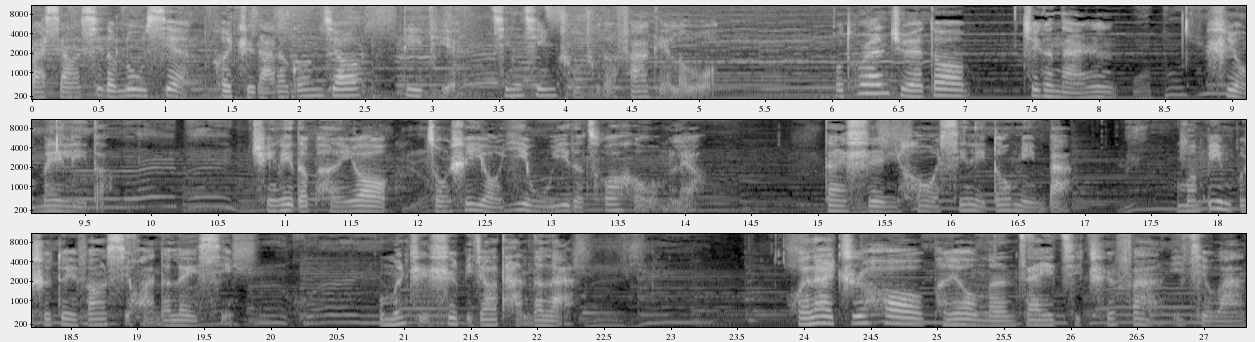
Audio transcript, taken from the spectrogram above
把详细的路线和直达的公交、地铁清清楚楚地发给了我。我突然觉得这个男人是有魅力的。群里的朋友总是有意无意地撮合我们俩，但是你和我心里都明白。我们并不是对方喜欢的类型，我们只是比较谈得来。回来之后，朋友们在一起吃饭，一起玩，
